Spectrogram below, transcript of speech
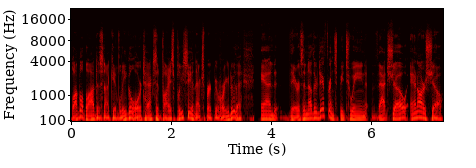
blah, blah, blah, does not give legal or tax advice. Please see an expert before you do that. And there's another difference between that show and our show.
